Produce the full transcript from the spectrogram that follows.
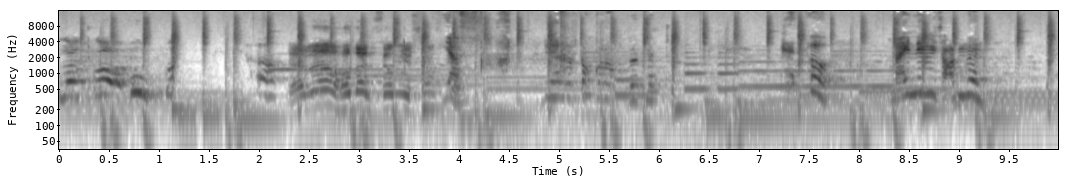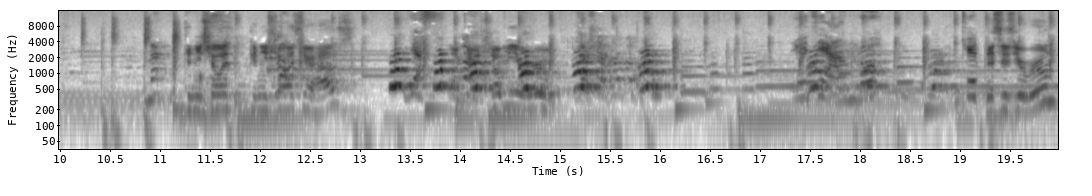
Let's go. Ooh. Hello, hold on, film yourself. Yes. A. Hello, my name is Adnan. Can you show us? Can you show us your house? Yes. Okay, show me your room. You're the angle. It's this is your room?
